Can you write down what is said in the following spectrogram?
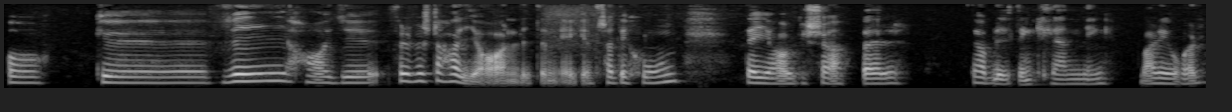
Och eh, vi har ju, för det första har jag en liten egen tradition där jag köper, det har blivit en klänning varje år.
